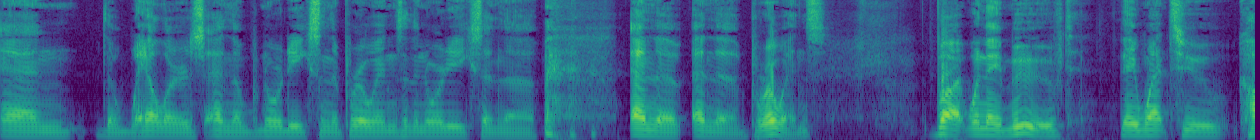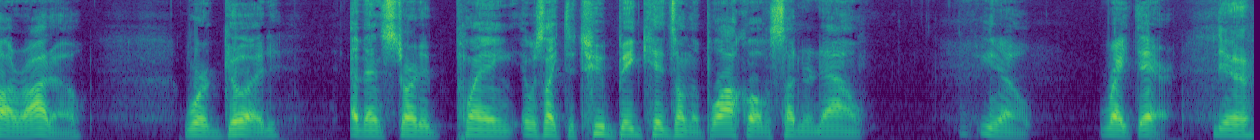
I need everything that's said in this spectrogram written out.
and the Whalers, and the Nordiques and the Bruins, and the Nordiques and the and the and the Bruins. But when they moved, they went to Colorado, were good, and then started playing. It was like the two big kids on the block all of a sudden are now, you know, right there. Yeah.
